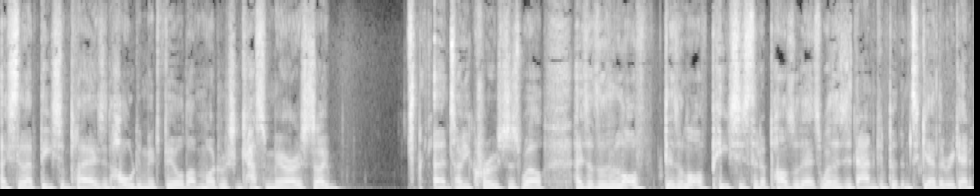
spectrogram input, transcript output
They still have decent players in holding midfield like Modric and Casemiro. So and Tony Kroos as well. There's, a lot of there's a lot of pieces to the puzzle there, as as Zidane can put them together again.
